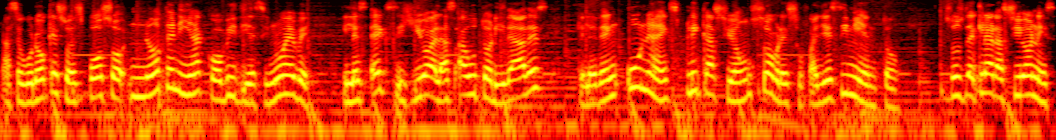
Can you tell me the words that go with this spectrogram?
aseguró que su esposo no tenía COVID-19 y les exigió a las autoridades que le den una explicación sobre su fallecimiento. Sus declaraciones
